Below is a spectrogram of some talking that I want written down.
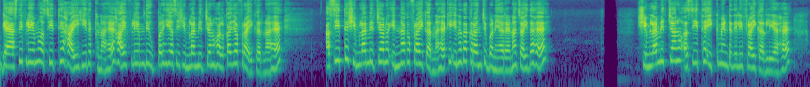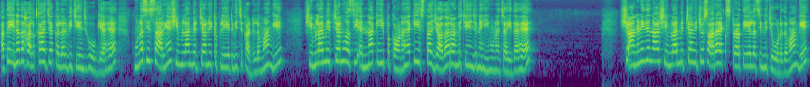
ਗੈਸ ਦੀ ਫਲੇਮ ਨੂੰ ਅਸੀਂ ਇੱਥੇ ਹਾਈ ਹੀ ਰੱਖਣਾ ਹੈ। ਹਾਈ ਫਲੇਮ ਦੇ ਉੱਪਰ ਹੀ ਅਸੀਂ ਸ਼ਿਮਲਾ ਮਿਰਚਾਂ ਨੂੰ ਹਲਕਾ ਜਿਹਾ ਫਰਾਈ ਕਰਨਾ ਹੈ। ਅਸੀਂ ਇੱਥੇ ਸ਼ਿਮਲਾ ਮਿਰਚਾਂ ਨੂੰ ਇੰਨਾ ਕੁ ਫਰਾਈ ਕਰਨਾ ਹੈ ਕਿ ਇਹਨਾਂ ਦਾ ਕਰੰਚ ਬਣਿਆ ਰਹਿਣਾ ਚਾਹੀਦਾ ਹੈ। ਸ਼ਿਮਲਾ ਮਿਰਚਾਂ ਨੂੰ ਅਸੀਂ ਇੱਥੇ 1 ਮਿੰਟ ਦੇ ਲਈ ਫਰਾਈ ਕਰ ਲਿਆ ਹੈ ਅਤੇ ਇਹਨਾਂ ਦਾ ਹਲਕਾ ਜਿਹਾ ਕਲਰ ਵੀ ਚੇਂਜ ਹੋ ਗਿਆ ਹੈ। ਹੁਣ ਅਸੀਂ ਸਾਰੀਆਂ ਸ਼ਿਮਲਾ ਮਿਰਚਾਂ ਨੂੰ ਇੱਕ ਪਲੇਟ ਵਿੱਚ ਕੱਢ ਲਵਾਂਗੇ। ਸ਼ਿਮਲਾ ਮਿਰਚਾਂ ਨੂੰ ਅਸੀਂ ਇੰਨਾ ਕੁ ਹੀ ਪਕਾਉਣਾ ਹੈ ਕਿ ਇਸ ਦਾ ਜ਼ਿਆਦਾ ਰੰਗ ਚੇਂਜ ਨਹੀਂ ਹੋਣਾ ਚਾਹੀਦਾ ਹੈ। ਛਾਨਣੀ ਦੇ ਨਾਲ ਸ਼ਿਮਲਾ ਮਿਰਚਾਂ ਵਿੱਚੋਂ ਸਾਰਾ ਐਕਸਟਰਾ ਤੇਲ ਅਸੀਂ ਨਿਚੋੜ ਦੇਵਾਂਗੇ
